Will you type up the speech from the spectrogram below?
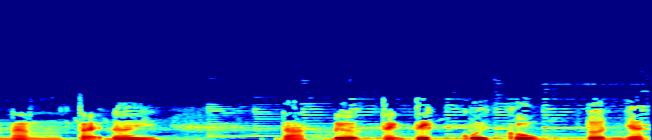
năng tại đây, đạt được thành tích cuối cùng tốt nhất.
